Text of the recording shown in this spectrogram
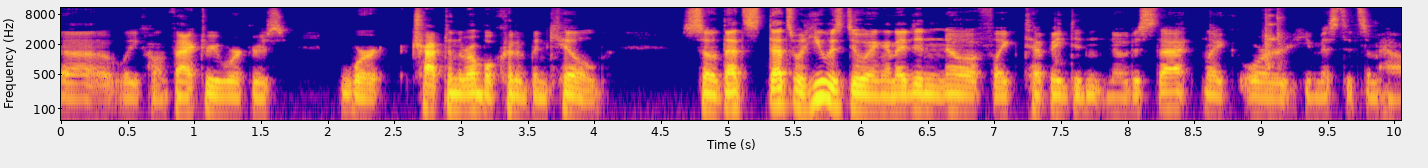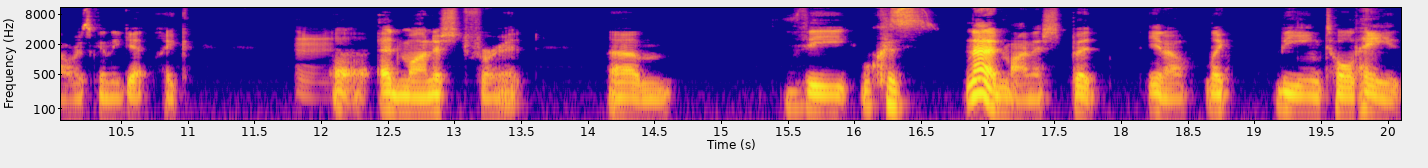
uh, what do you call them factory workers were trapped in the rubble could have been killed. So that's that's what he was doing, and I didn't know if like Teppei didn't notice that, like, or he missed it somehow, or was going to get like Mm. uh, admonished for it. Um, the because not admonished, but you know, like being told, hey,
